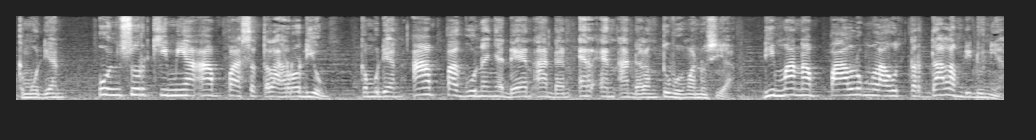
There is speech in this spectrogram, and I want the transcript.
Kemudian unsur kimia apa setelah rodium? Kemudian apa gunanya DNA dan RNA dalam tubuh manusia? Di mana palung laut terdalam di dunia?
